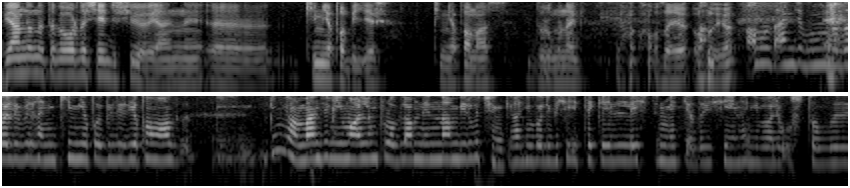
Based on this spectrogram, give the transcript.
bir yandan da tabii orada şey düşüyor yani e, kim yapabilir, kim yapamaz durumuna olaya oluyor. Ama bence bunun da böyle bir hani kim yapabilir yapamaz bilmiyorum bence mimarlığın problemlerinden biri bu çünkü hani böyle bir şeyi tekelleştirmek ya da bir şeyin hani böyle ustalığı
